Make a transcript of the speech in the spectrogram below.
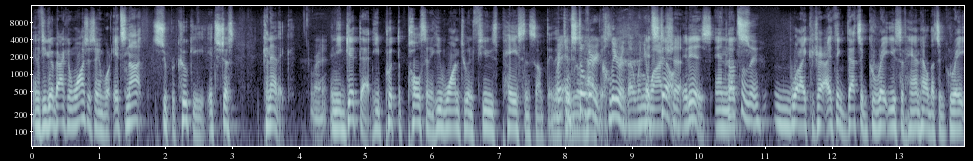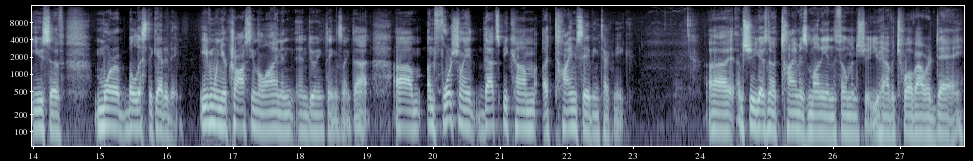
And if you go back and watch the second Bourne, it's not super kooky. It's just kinetic. Right. And you get that. He put the pulse in it. He wanted to infuse pace in something. That Right, and didn't still really very have it. clear, though, when you it's watch still, it. It is, and Totally. that's what I could. I think that's a great use of handheld. That's a great use of more ballistic editing, even when you're crossing the line and, and doing things like that. Um, unfortunately, that's become a time-saving technique. Uh, I'm sure you guys know time is money in the film industry. You have a 12-hour day.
